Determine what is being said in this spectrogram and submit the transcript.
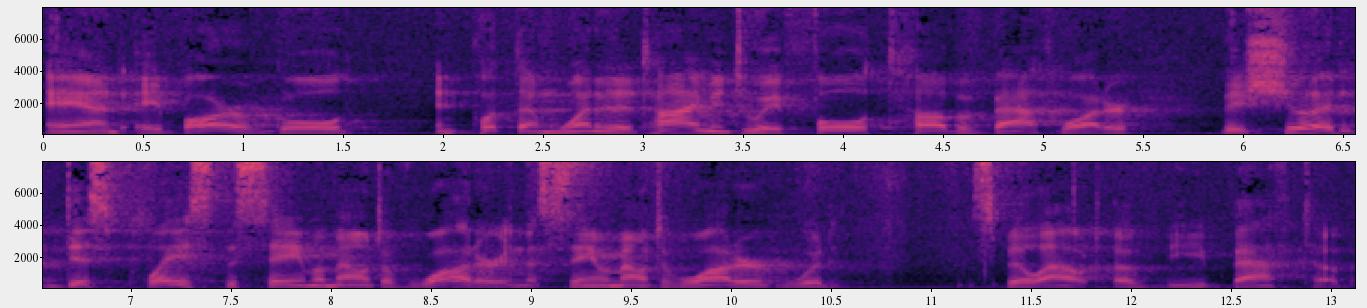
and a bar of gold, and put them one at a time into a full tub of bath water, they should displace the same amount of water, and the same amount of water would spill out of the bathtub.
